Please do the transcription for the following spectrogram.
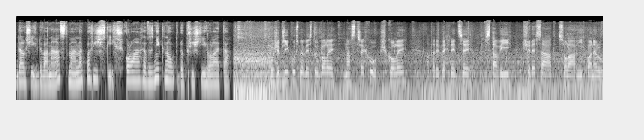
dalších 12 má na pařížských školách vzniknout do příštího léta. Po žebříku jsme vystoupali na střechu školy a tady technici staví 60 solárních panelů.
